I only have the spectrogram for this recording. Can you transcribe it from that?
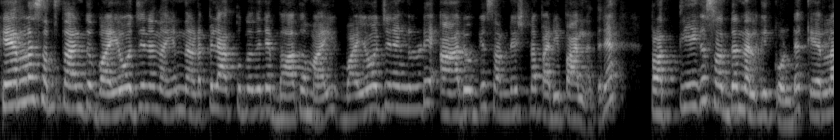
കേരള സംസ്ഥാനത്ത് വയോജന നയം നടപ്പിലാക്കുന്നതിന്റെ ഭാഗമായി വയോജനങ്ങളുടെ ആരോഗ്യ സംരക്ഷണ പരിപാലനത്തിന് പ്രത്യേക ശ്രദ്ധ നൽകിക്കൊണ്ട് കേരള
